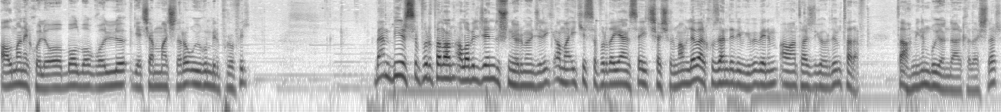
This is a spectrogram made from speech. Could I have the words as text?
Alman ekolü o bol bol gollü geçen maçlara uygun bir profil. Ben 1-0 falan alabileceğini düşünüyorum öncelik ama 2-0'da yense hiç şaşırmam. Leverkusen dediğim gibi benim avantajlı gördüğüm taraf. Tahminim bu yönde arkadaşlar.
